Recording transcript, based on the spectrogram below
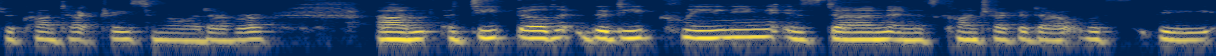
through contact tracing or whatever. Um, a deep build, the deep cleaning is done and it's contracted out with the,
